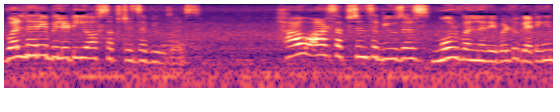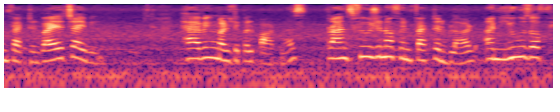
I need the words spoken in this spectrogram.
Vulnerability of substance abusers. How are substance abusers more vulnerable to getting infected by HIV? Having multiple partners, transfusion of infected blood, and use of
